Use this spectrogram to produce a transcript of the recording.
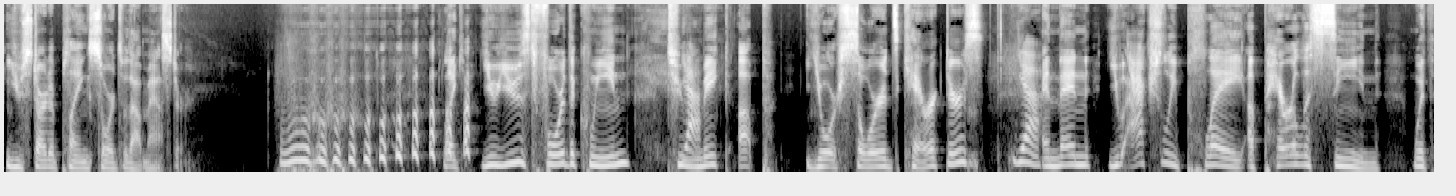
you started playing Swords Without Master. Like you used For the Queen to Yeah. make up your swords characters. Yeah. And then you actually play a perilous scene with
